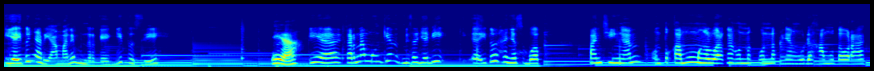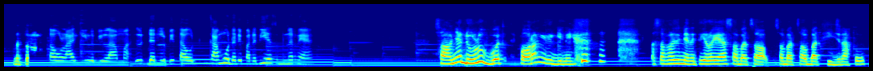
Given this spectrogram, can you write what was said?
ya itu nyari amannya bener kayak gitu sih. Iya. Iya karena mungkin bisa jadi ya, itu hanya sebuah pancingan untuk kamu mengeluarkan unek-unek yang udah kamu tahu Betul. tahu lagi lebih lama dan lebih tahu kamu daripada dia sebenarnya. Soalnya dulu gue tuh tipe orang yang kayak gini. Astagfirullahaladzim jangan ditiru ya sobat sobat sobat hijrahku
